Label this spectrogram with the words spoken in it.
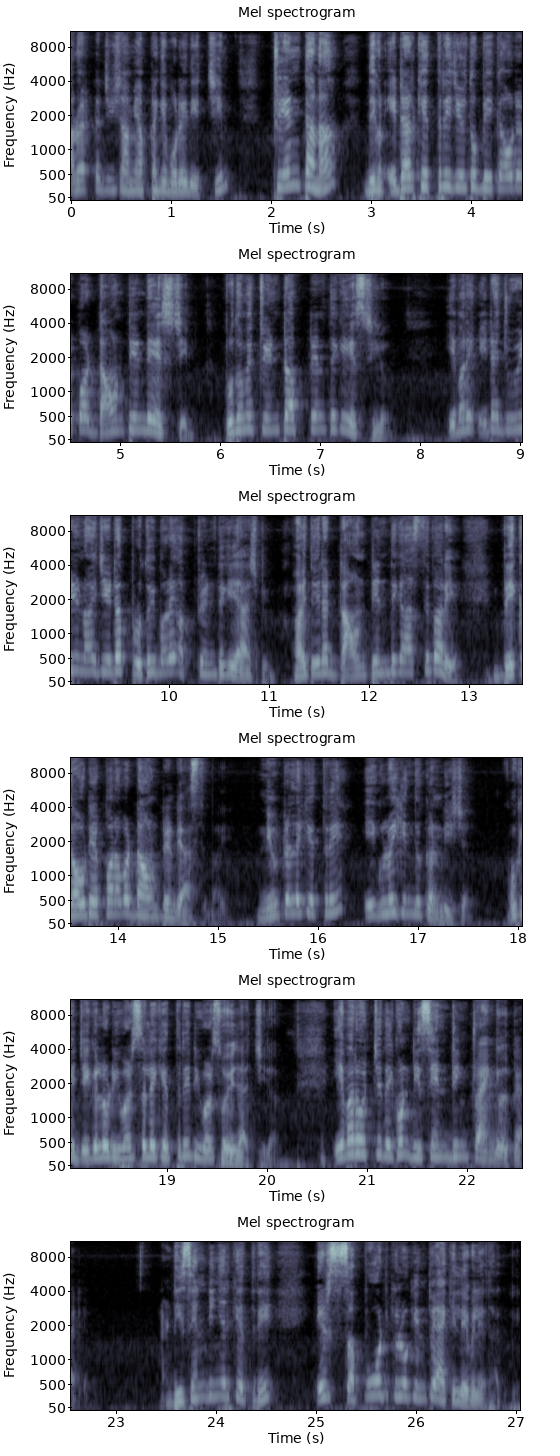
আরও একটা জিনিস আমি আপনাকে বলে দিচ্ছি। ট্রেনটা না, দেখুন, এটার ক্ষেত্রে যেহেতু ব্রেকআউটের পর ডাউন ট্রেন্ডে এসছে, প্রথমে ট্রেনটা আপ ট্রেন্ড থেকে এসছিল। এবারে এটা জরুরি নয় যে এটা প্রতিবারে আপ ট্রেন্ড থেকেই আসবে। হয়তো এটা ডাউন ট্রেন্ড থেকে আসতে পারে ব্রেকআউটের পর আবার ডাউন ট্রেন্ডে আসতে পারে। নিউট্রালের ক্ষেত্রে এগুলোই কিন্তু কন্ডিশন ওকে যেগুলো রিভার্সালের ক্ষেত্রে রিভার্স হয়ে যাচ্ছিল। এবার হচ্ছে দেখুন ডিসেন্ডিং ট্রায়াঙ্গেল প্যাটার্ন ডিসেন্ডিংয়ের ক্ষেত্রে এর সাপোর্টগুলো কিন্তু একই লেভেলে থাকবে।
